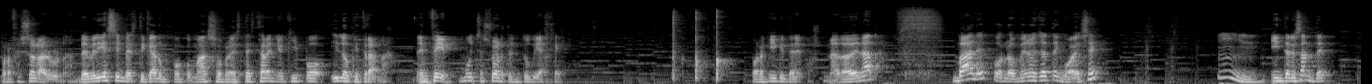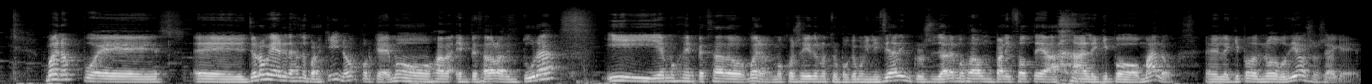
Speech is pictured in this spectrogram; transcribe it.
profesora Luna. Deberías investigar un poco más sobre este extraño equipo y lo que trama. En fin, mucha suerte en tu viaje. Por aquí que tenemos, nada de nada. Vale, por lo menos ya tengo a ese. Mmm, interesante. Bueno, pues eh, yo lo voy a ir dejando por aquí, ¿no? Porque hemos empezado la aventura y hemos empezado, bueno, hemos conseguido nuestro Pokémon inicial, incluso ya le hemos dado un palizote al equipo malo, el equipo del nuevo dios, o sea que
